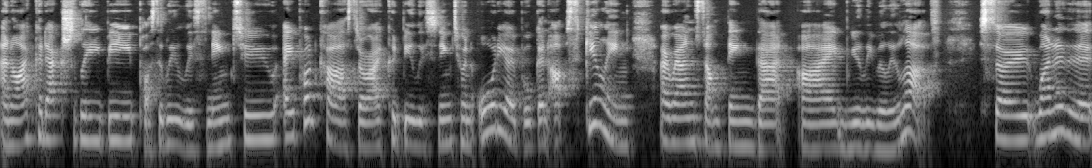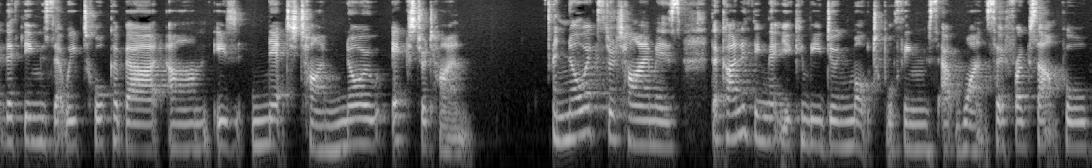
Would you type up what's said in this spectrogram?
And I could actually be possibly listening to a podcast or I could be listening to an audiobook and upskilling around something that I really, really love. So, one of the, the things that we talk about um, is net time, no extra time. And no extra time is the kind of thing that you can be doing multiple things at once. So, for example,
